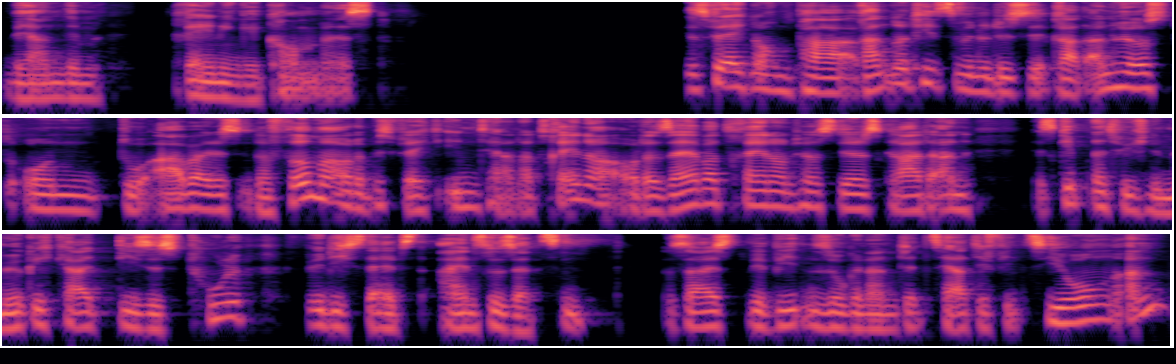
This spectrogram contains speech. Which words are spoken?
während dem Training gekommen ist. Jetzt vielleicht noch ein paar Randnotizen, wenn du das gerade anhörst und du arbeitest in der Firma oder bist vielleicht interner Trainer oder selber Trainer und hörst dir das gerade an. Es gibt natürlich eine Möglichkeit, dieses Tool für dich selbst einzusetzen. Das heißt, wir bieten sogenannte Zertifizierungen an.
